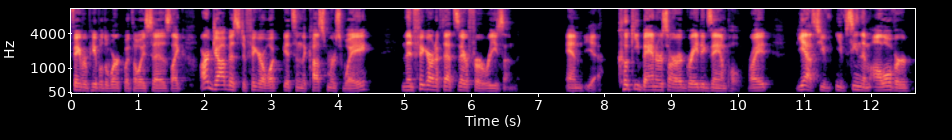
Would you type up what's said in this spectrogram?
favorite people to work with always says, like, our job is to figure out what gets in the customer's way, and then figure out if that's there for a reason. And Yeah. cookie banners are a great example, right? Yes, you've you've seen them all over.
